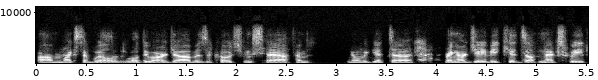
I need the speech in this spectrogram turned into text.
um, like I said, we'll we'll do our job as a coaching staff, and you know we get to bring our JV kids up next week,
